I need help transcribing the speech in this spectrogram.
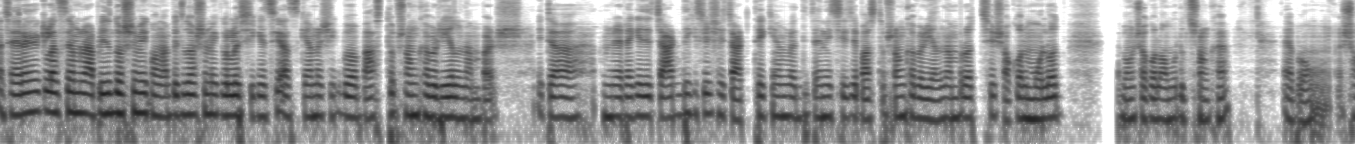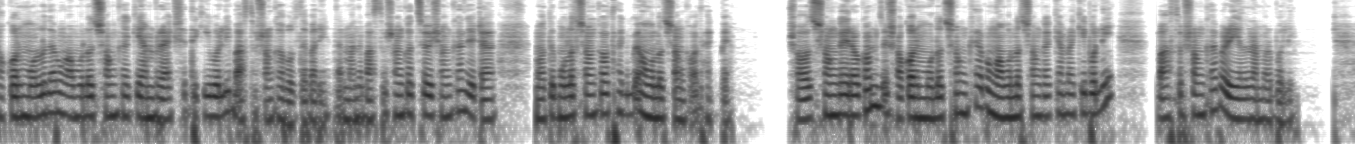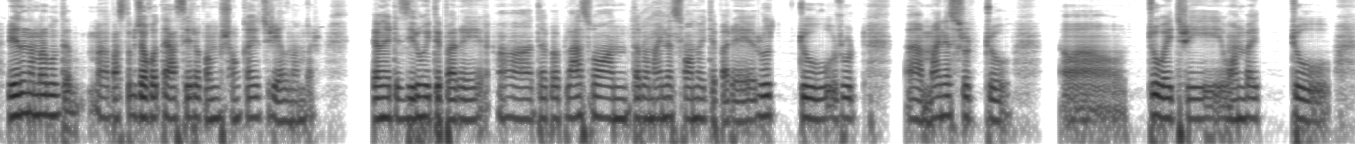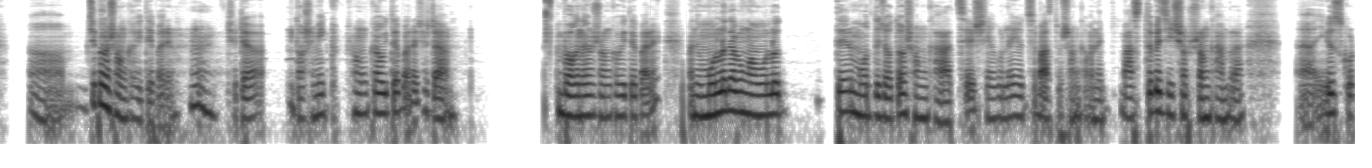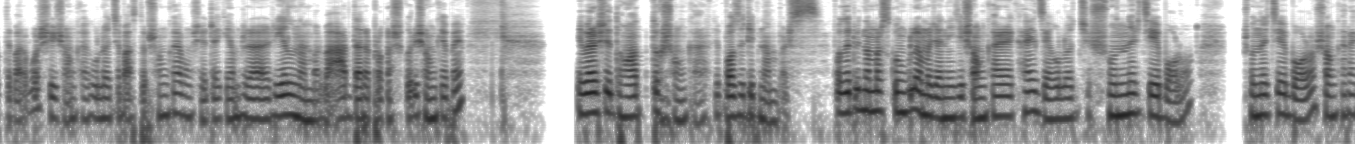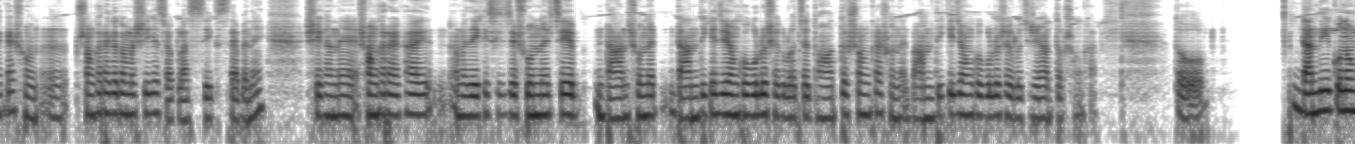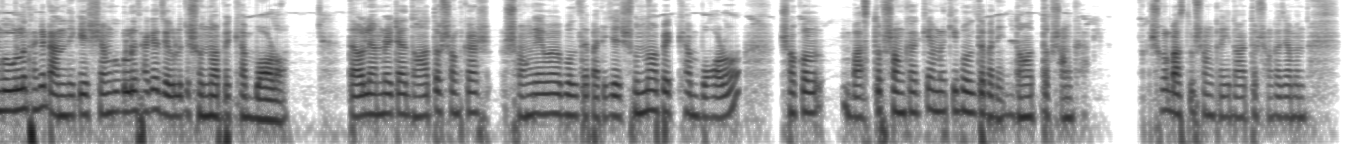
আচ্ছা এর আগের ক্লাসে আমরা আবৃত দশমিক অনাবৃত দশমিকগুলো শিখেছি। আজকে আমরা শিখব বাস্তব সংখ্যা বা রিয়েল নাম্বার এটা আমরা এর আগে যে চার্ট দেখেছি, সেই চার্ট থেকে আমরা দিতে নিচ্ছি যে বাস্তব সংখ্যা বা রিয়েল নাম্বার হচ্ছে সকল মূলদ এবং সকল অমূলদ সংখ্যা। এবং সকল মূলদ এবং অমূলদ সংখ্যাকে আমরা একসাথে কী বলি? বাস্তব সংখ্যা বলতে পারি। তার মানে বাস্তব সংখ্যা হচ্ছে ওই সংখ্যা যেটা মধ্যে মূলদ সংখ্যাও থাকবে, অমূলদ সংখ্যাও থাকবে। সহজ সংখ্যা এরকম যে সকল মূলদ সংখ্যা এবং অমূলদ সংখ্যাকে আমরা কি বলি? বাস্তব সংখ্যা বা রিয়েল নাম্বার বলি। রিয়েল নাম্বার বলতে বাস্তব জগতে আছে এরকম সংখ্যাই হচ্ছে রিয়েল নাম্বার যেমন এটা জিরো হইতে পারে তারপর প্লাস ওয়ান তারপর মাইনাস ওয়ান হইতে পারে root two root minus root two two by three one by two যে কোনো সংখ্যা হইতে পারে, হুম? সেটা দশমিক সংখ্যা হইতে পারে, সেটা ভগ্নাংশ সংখ্যা হইতে পারে। মানে মূল্যদ এবং অমূল্যদের মধ্যে যত সংখ্যা আছে, সেগুলোই হচ্ছে বাস্তব সংখ্যা। মানে বাস্তবে যেসব সংখ্যা আমরা ইউজ করতে পারব। সেই সংখ্যাগুলো হচ্ছে বাস্তব সংখ্যা এবং সেটাকে আমরা রিয়েল নাম্বার বা আর দ্বারা প্রকাশ করি সংক্ষেপে। এবার আসে ধনাত্মক সংখ্যা, যে পজিটিভ নাম্বারস পজিটিভ নাম্বারস কোনগুলো? আমরা জানি যে সংখ্যা রেখায় যেগুলো হচ্ছে শূন্যের চেয়ে বড়। শূন্যের চেয়ে বড় সংখ্যা রেখায় সংখ্যা রেখায় তোমরা শিখেছ ক্লাস সিক্স সেভেনে সেখানে সংখ্যা রেখায় আমরা দেখেছি যে শূন্যের চেয়ে ডান, শূন্যের ডান দিকে যে অঙ্কগুলো, সেগুলো হচ্ছে ধনাত্মক সংখ্যা, শূন্যের বাম দিকে যে অঙ্কগুলো, সেগুলো হচ্ছে ঋণাত্মক সংখ্যা। তো ডান দিকে কোন অঙ্কগুলো থাকে ডান দিকে সে অঙ্কগুলো থাকে, যেগুলো হচ্ছে শূন্য অপেক্ষা বড়। তাহলে আমরা এটা ধনাত্মক সংখ্যার সঙ্গে এভাবে বলতে পারি যে শূন্য অপেক্ষা বড় সকল বাস্তব সংখ্যাকে আমরা কি বলতে পারি? ধনাত্মক সংখ্যা। সকল বাস্তব সংখ্যাই ধনাত্মক সংখ্যা যেমন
